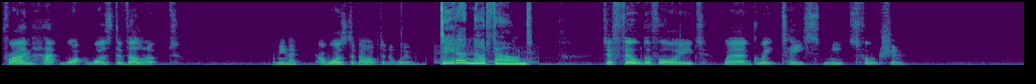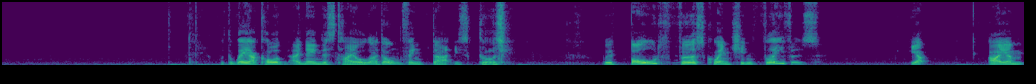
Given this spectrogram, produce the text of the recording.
Prime Hat what was developed I mean, I, I was developed in a womb. Data not found. To fill the void where great taste meets function. With the way I called, I named this tile, I don't think that is good. With bold, first quenching flavors. Yep, I am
